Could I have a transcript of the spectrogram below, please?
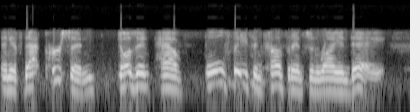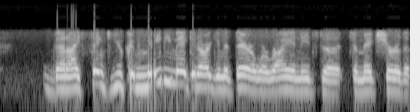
And if that person doesn't have full faith and confidence in Ryan Day, then I think you can maybe make an argument there where Ryan needs to to make sure that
